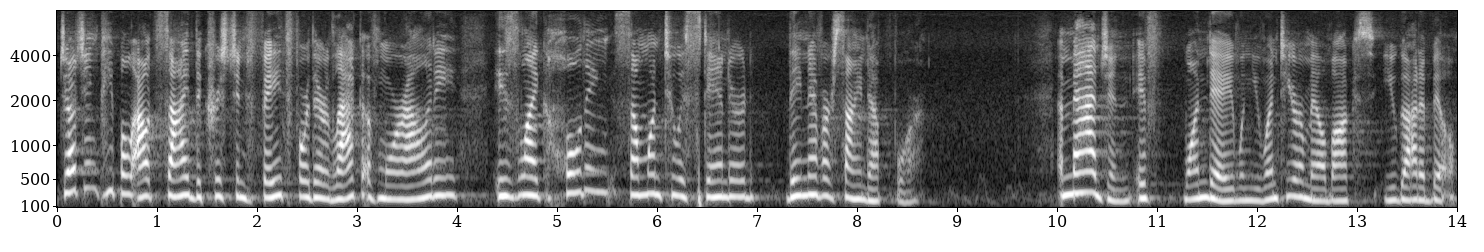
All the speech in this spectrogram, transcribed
Judging people outside the Christian faith for their lack of morality is like holding someone to a standard they never signed up for. Imagine if one day when you went to your mailbox, you got a bill,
